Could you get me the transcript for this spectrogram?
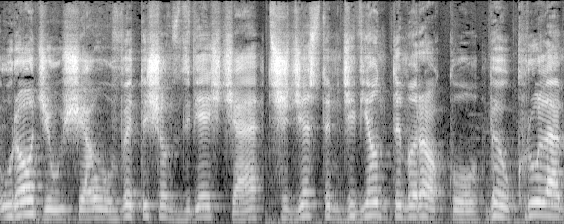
urodził się w 1239 roku. Był królem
